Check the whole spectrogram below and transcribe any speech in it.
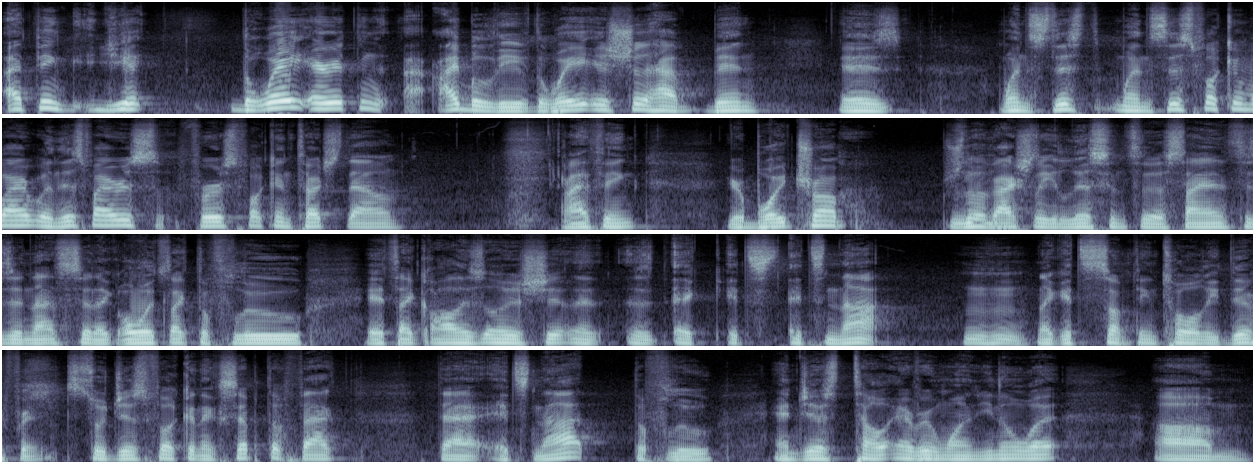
I think you, the way everything I I believe the way it should have been is once this once this fucking virus when this virus first fucking touched down, I think your boy Trump should have Mm. actually listened to the sciences and not said like oh it's like the flu it's like all this other shit It- it- it's it's not Mm-hmm. like it's something totally different. So just fucking accept the fact that it's not the flu and just tell everyone, you know what? Um,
